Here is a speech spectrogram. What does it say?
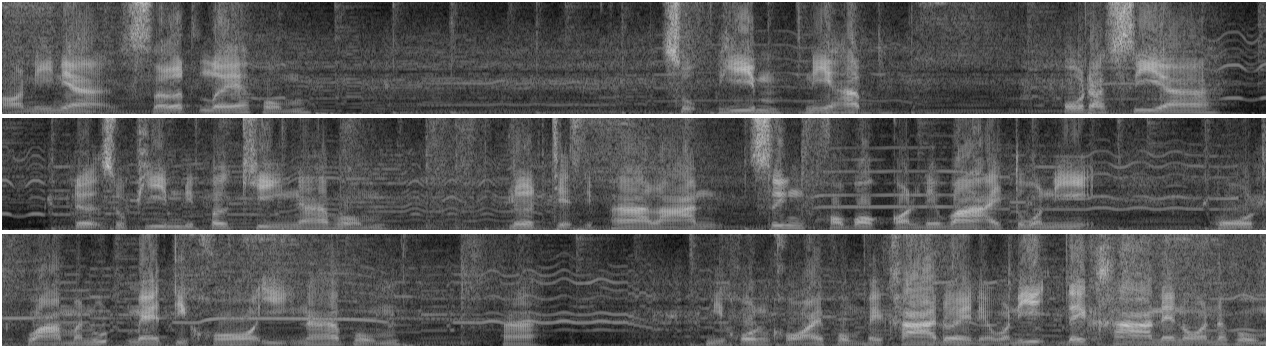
ตอนนี้เนี่ยเซิร์ชเลยครับผม สุพีมนี่ครับโอดาเซียเดอะสุพีมริปเปอร์คิงนะครับผมเลือด 75 ล้าน ซึ่งขอบอกก่อนเลยว่าไอตัวนี้โหดกว่ามนุษย์แมติคออีกนะครับผมอะมีคนขอให้ผมไปฆ่าด้วยเดี๋ยววันนี้ได้ฆ่าแน่นอนนะผม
